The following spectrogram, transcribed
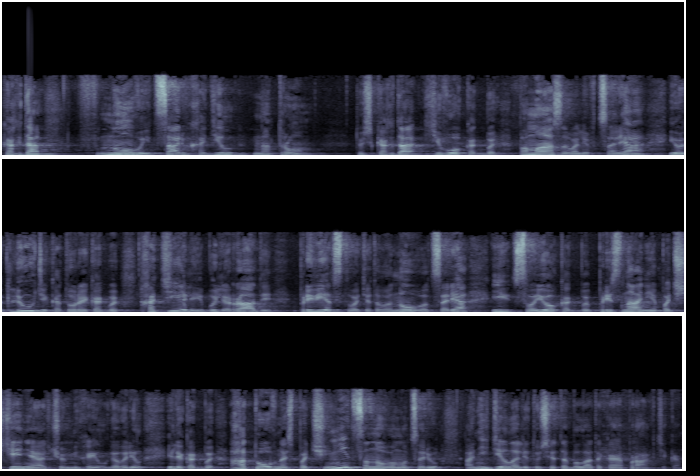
когда новый царь входил на трон – то есть, когда его как бы помазывали в царя, и вот люди, которые как бы хотели и были рады приветствовать этого нового царя и свое как бы признание, почтение, о чем Михаил говорил, или как бы готовность подчиниться новому царю, они делали, то есть это была такая практика.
